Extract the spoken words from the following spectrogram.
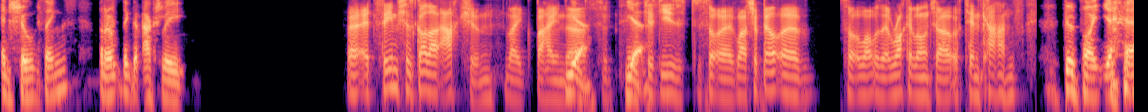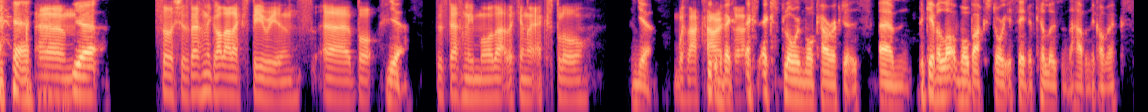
and shown things, but I don't think they've actually. Uh, it seems she's got that action like behind her. Yeah. She- Yeah, she's used sort of well, she built a sort of what was it, rocket launcher out of tin cans. good point. Yeah, Um, yeah, so she's definitely got that experience. Uh, but Yeah. there's definitely more that they can like explore. Yeah. with that Speaking character. ex- ex- exploring more characters, um, they give a lot more backstory to Saint of Killers than they have in the comics,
